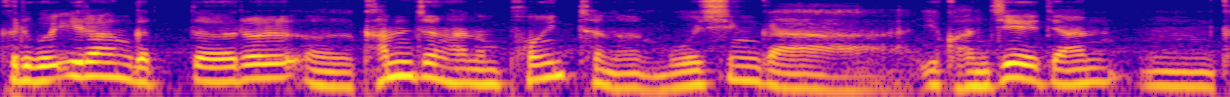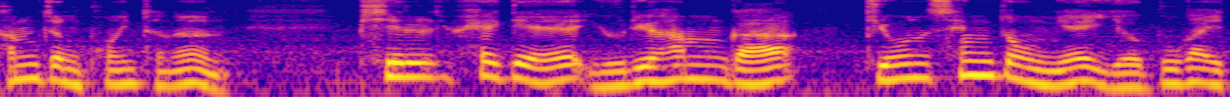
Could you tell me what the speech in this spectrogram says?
그리고 이러한 것들을 어, 감정하는 포인트는 무엇인가? 이 관지에 대한 음, 감정 포인트는 필 회계의 유리함과 기운 생동의 여부가 있,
